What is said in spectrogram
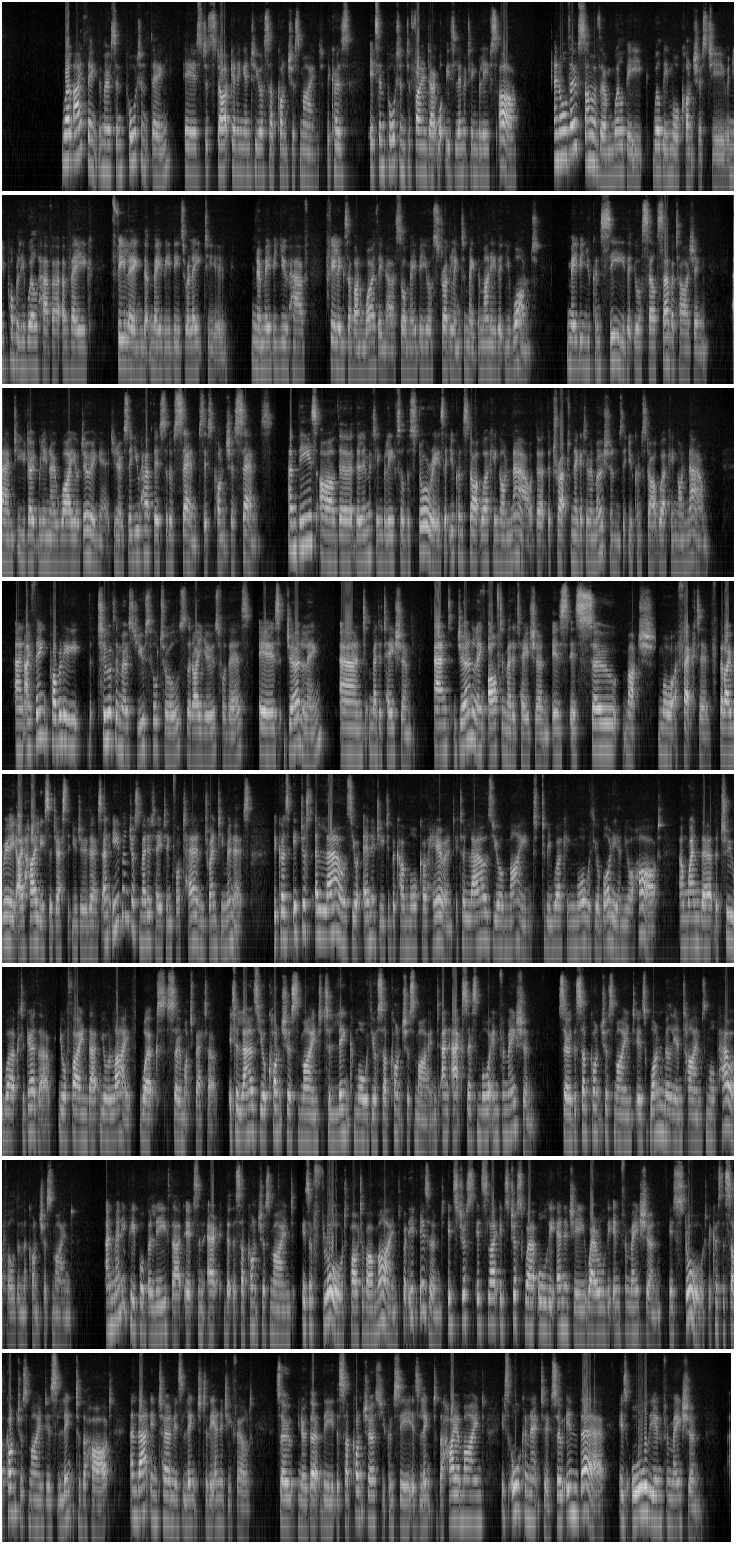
Well, I think the most important thing is to start getting into your subconscious mind because it's important to find out what these limiting beliefs are. And although some of them will be will be more conscious to you, and you probably will have a, a vague feeling that maybe these relate to you. You know, maybe you have feelings of unworthiness, or maybe you're struggling to make the money that you want. Maybe you can see that you're self sabotaging and you don't really know why you're doing it. You know, so you have this sort of sense, this conscious sense. And these are the, the limiting beliefs or the stories that you can start working on now, the, the trapped negative emotions that you can start working on now. And I think probably two of the most useful tools that I use for this is journaling and meditation. And journaling after meditation is, is so much more effective that I really, I highly suggest that you do this. And even just meditating for 10, 20 minutes because it just allows your energy to become more coherent. It allows your mind to be working more with your body and your heart. And when the, two work together, you'll find that your life works so much better. It allows your conscious mind to link more with your subconscious mind and access more information. So the subconscious mind is one million times more powerful than the conscious mind. And many people believe that it's an that the subconscious mind is a flawed part of our mind, but it isn't. It's just it's like it's just where all the energy, where all the information is stored because the subconscious mind is linked to the heart and that in turn is linked to the energy field. So, you know, the the the subconscious you can see is linked to the higher mind. It's all connected. So in there is all the information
